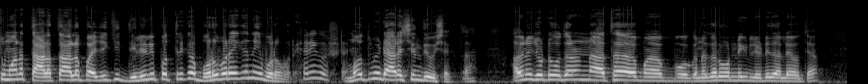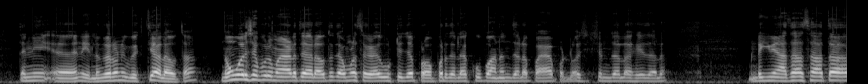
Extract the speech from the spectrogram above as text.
तुम्हाला ताळता आलं पाहिजे की दिलेली पत्रिका बरोबर आहे का नाही बरोबर आहे? मग तुम्ही डायरेक्शन देऊ शकता. अजून छोटं उदाहरण आता नगरवरून एक लेडीज आल्या होत्या. त्यांनी नाही नगरवरून एक व्यक्ती आला होता. नऊ वर्षापूर्वी माझ्याकडे आला होता. त्यामुळे सगळ्या गोष्टीच्या प्रॉपर झाल्या खूप आनंद झाला पाया पडला शिक्षण झालं हे झालं. म्हणजे की मी आता असं आता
